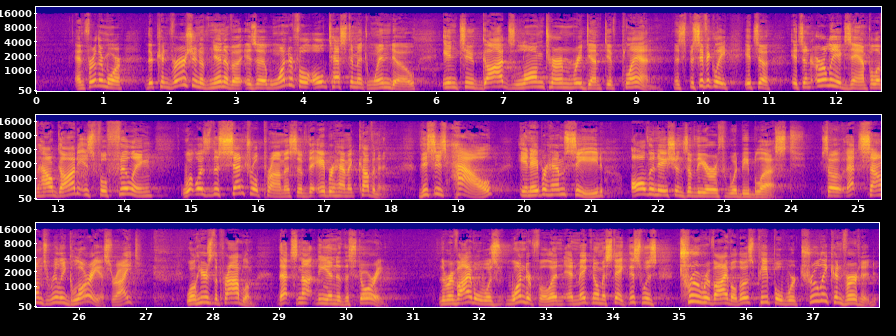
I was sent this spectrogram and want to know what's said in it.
And furthermore, the conversion of Nineveh is a wonderful Old Testament window into God's long term redemptive plan. And specifically, it's, a, it's an early example of how God is fulfilling what was the central promise of the Abrahamic covenant. This is how, in Abraham's seed, all the nations of the earth would be blessed. So that sounds really glorious, right? Well, here's the problem that's not the end of the story. The revival was wonderful, and, and make no mistake, this was true revival. Those people were truly converted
